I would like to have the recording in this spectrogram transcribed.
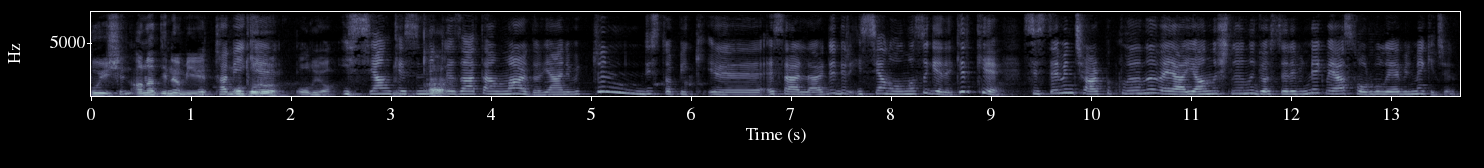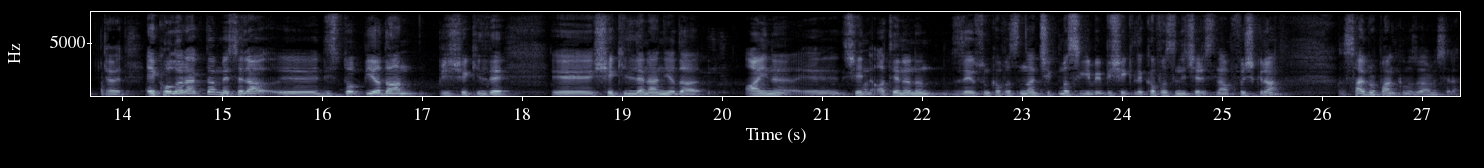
bu işin ana dinamiği, e, tabii motoru ki, oluyor. İsyan kesinlikle zaten vardır. Yani bütün distopik e, eserlerde bir isyan olması gerekir ki sistemin çarpıklığını veya yanlışlığını gösterebilmek veya sorgulayabilmek için. Evet. Ek olarak da mesela e, distopyadan bir şekilde e, şekillenen ya da aynı e, şeyin Athena'nın Zeus'un kafasından çıkması gibi bir şekilde kafasının içerisinden fışkıran Cyberpunk'ımız var mesela.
